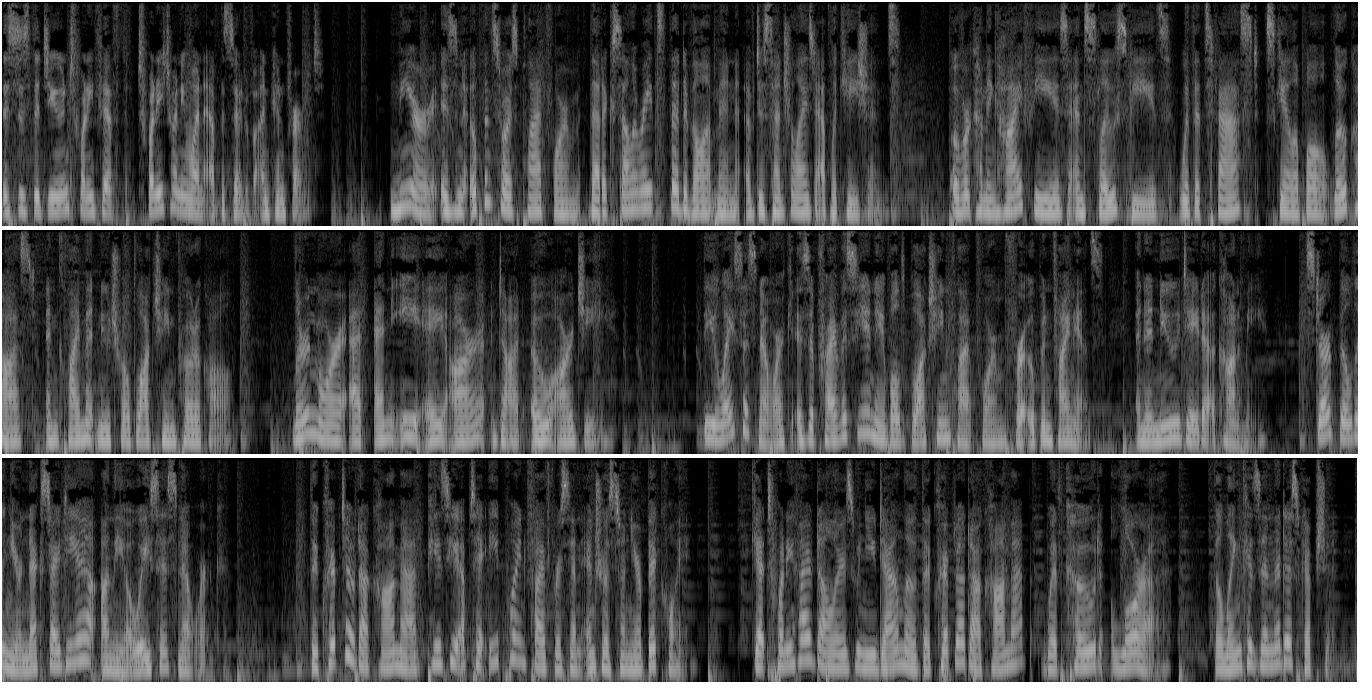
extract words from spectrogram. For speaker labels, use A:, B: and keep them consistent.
A: This is the June 25th, 2021 episode of Unconfirmed. Near is an open source platform that accelerates the development of decentralized applications, overcoming high fees and slow speeds with its fast, scalable, low cost, and climate neutral blockchain protocol. Learn more at near.org. The Oasis Network is a privacy enabled blockchain platform for open finance and a new data economy. Start building your next idea on the Oasis Network. The Crypto.com app pays you up to 8.5% interest on your Bitcoin. Get $25 when you download the Crypto.com app with code LAURA. The link is in the description.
